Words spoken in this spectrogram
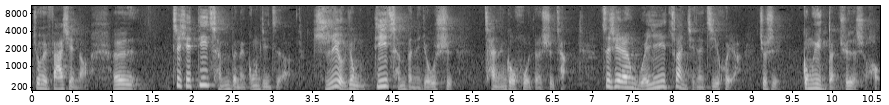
就会发现哦，呃，这些低成本的攻击者，只有用低成本的优势才能够获得市场。这些人唯一赚钱的机会啊，就是供应短缺的时候。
